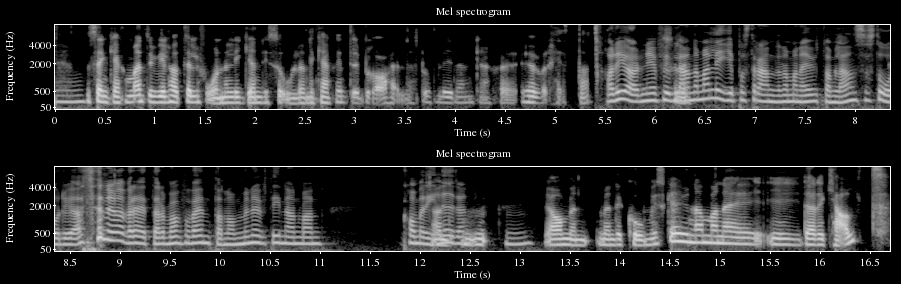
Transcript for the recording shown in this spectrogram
Mm. Sen kanske man inte vill ha telefonen liggande i solen. Det kanske inte är bra heller. Då blir den kanske överhettad. Ja, det gör den ju. För ibland när man ligger på stranden och man är utomlands så står det ju att den är överhettad och man får vänta någon minut innan man kommer in Ja, i den. mm, Mm. Ja, men, men det komiska är ju när man är i där det är kallt.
